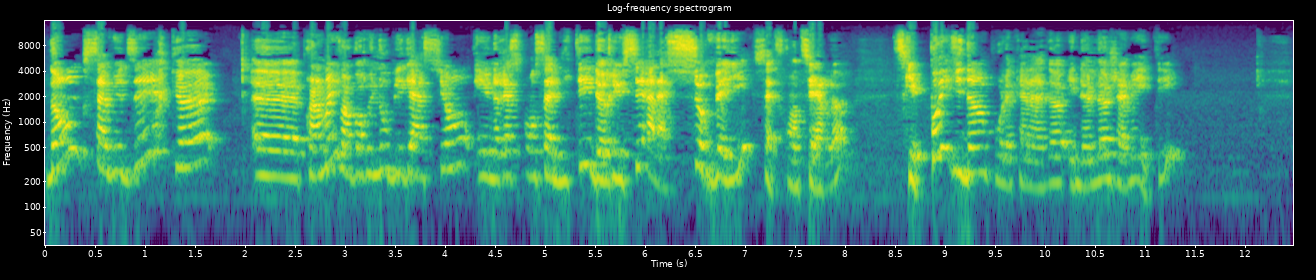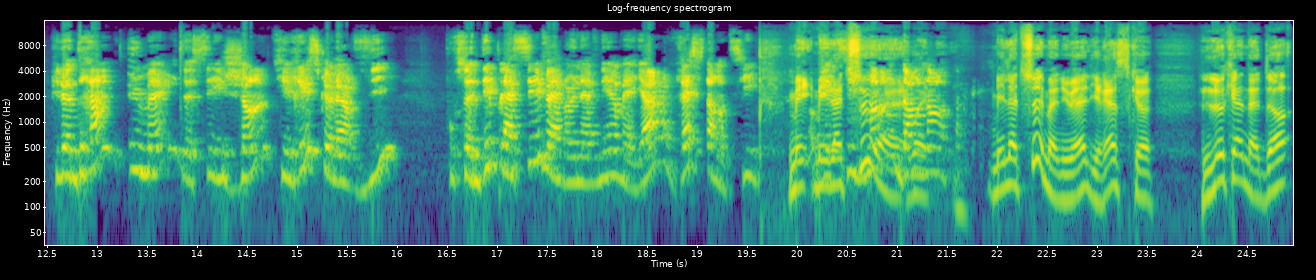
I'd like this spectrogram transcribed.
Donc, ça veut dire que, euh, premièrement, il va avoir une obligation et une responsabilité de réussir à la surveiller, cette frontière-là, ce qui est pas évident pour le Canada et ne l'a jamais été. Puis le drame humain de ces gens qui risquent leur vie pour se déplacer vers un avenir meilleur reste entier. Mais, mais là-dessus, euh, ouais. mais là-dessus, Emmanuel, il reste que le Canada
